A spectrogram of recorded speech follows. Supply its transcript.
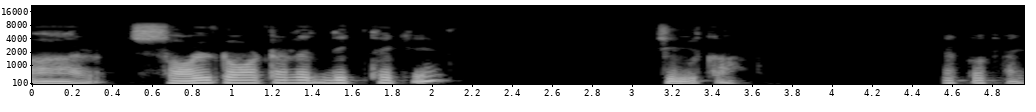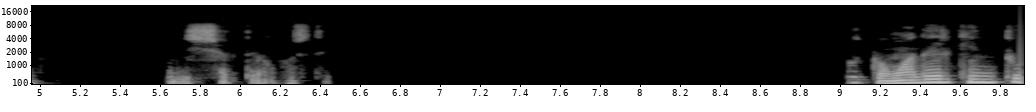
আর সল্ট ওয়াটারের দিক থেকে চিল্কা। কোথায় উড়িষ্যাতে অবস্থিত। তো তোমাদের কিন্তু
